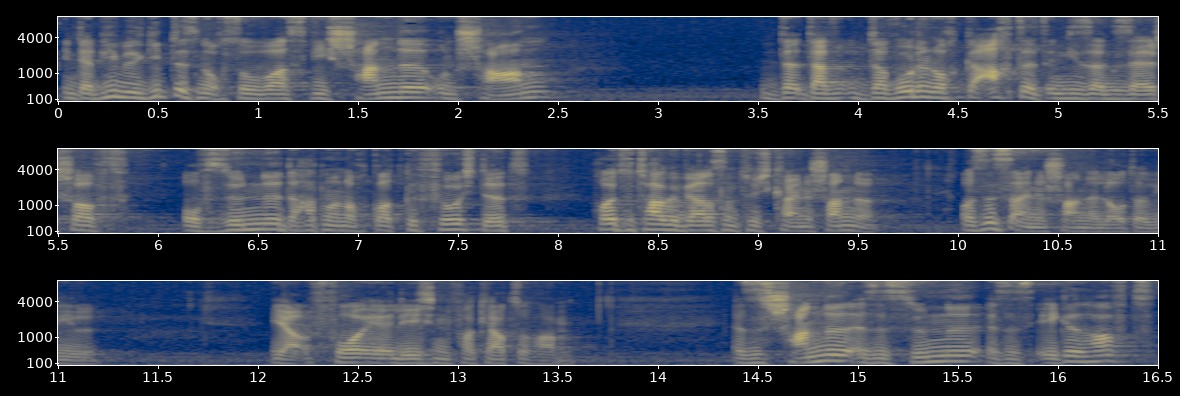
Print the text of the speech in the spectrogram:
in der Bibel gibt es noch sowas wie Schande und Scham. Da, da, da, wurde noch geachtet in dieser Gesellschaft auf Sünde, da hat man noch Gott gefürchtet. Heutzutage wäre das natürlich keine Schande. Aber es ist eine Schande laut der Bibel, ja, vorehelichen Verkehr zu haben. Es ist Schande, es ist Sünde, es ist ekelhaft.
